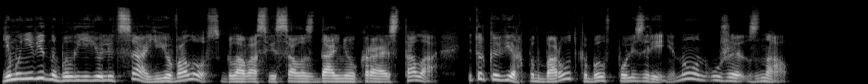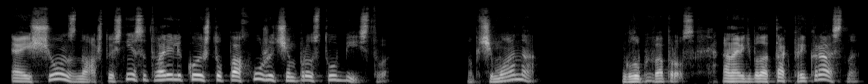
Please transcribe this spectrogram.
Ему не видно было ее лица, ее волос, голова свисала с дальнего края стола, и только верх подбородка был в поле зрения, но он уже знал. А еще он знал, что с ней сотворили кое-что похуже, чем просто убийство. Но почему она? Глупый вопрос. Она ведь была так прекрасна.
